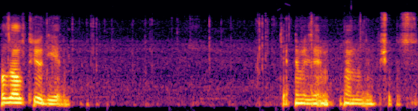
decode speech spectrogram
Azaltıyor diyelim. Kendimize memnun etmiş oluruz.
